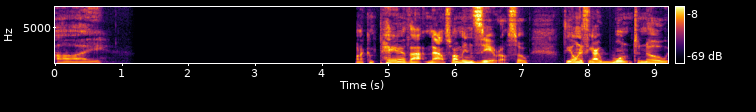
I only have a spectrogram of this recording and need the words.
I want to compare that now. So I'm in zero. So the only thing I want to know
